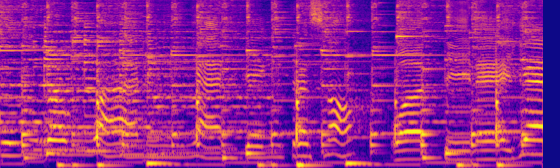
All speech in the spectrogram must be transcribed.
Durung wani nyanding tresno. Wadine yen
